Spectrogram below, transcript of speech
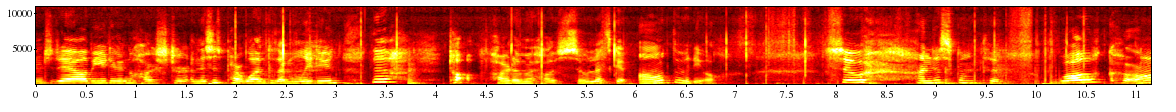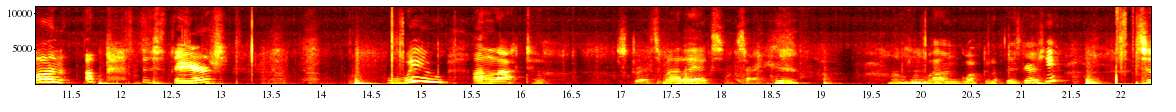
and today I'll be doing a house tour and this is part one because I'm only doing the top part of my house so let's get on with the video. So I'm just going to walk on up the stairs. Woo! And I like to stretch my legs. Sorry. While I'm walking up the stairs here. So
